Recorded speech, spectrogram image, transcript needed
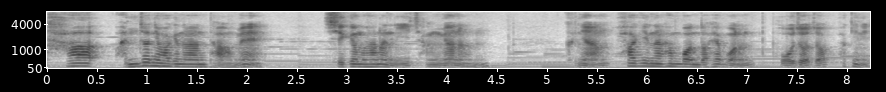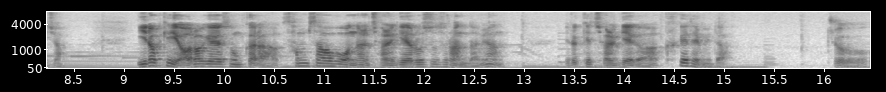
다 완전히 확인을 한 다음에 지금 하는 이 장면은 그냥 확인을 한 번 더 해보는 보조적 확인이죠. 이렇게 여러 개의 손가락 3, 4, 5번을 절개로 수술한다면 이렇게 절개가 크게 됩니다. 쭉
